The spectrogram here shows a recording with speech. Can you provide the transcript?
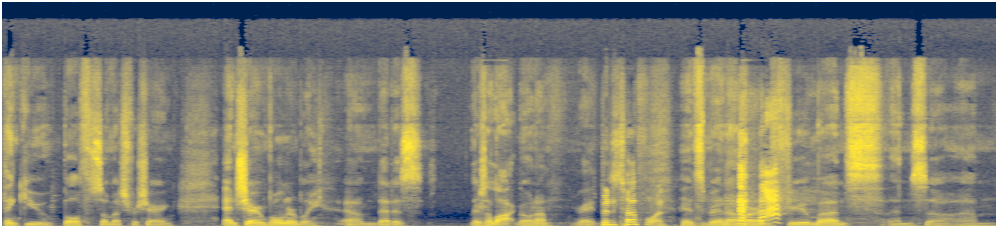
thank you both so much for sharing and sharing vulnerably. Um, that is, there's a lot going on, right? It's been a It's- tough one. it's been a hard few months, and so um,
